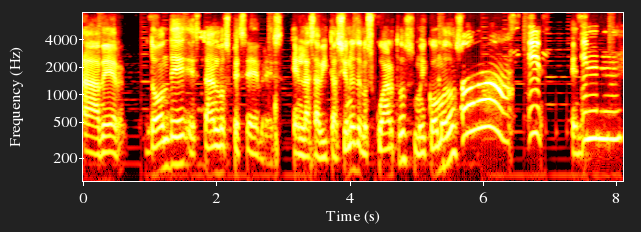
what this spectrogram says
A ver, ¿dónde están los pesebres? ¿En las habitaciones de los cuartos, muy cómodos? Oh, en,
